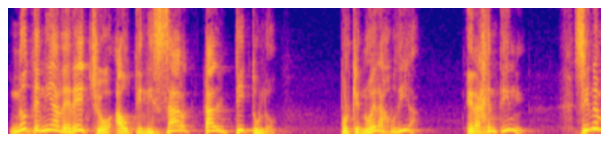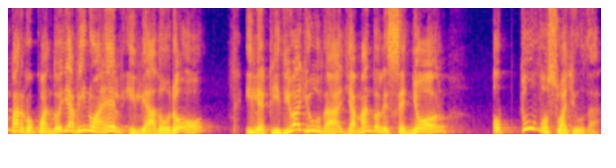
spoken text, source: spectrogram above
no tenía derecho a utilizar tal título, porque no era judía, era gentil. Sin embargo, cuando ella vino a él y le adoró y le pidió ayuda, llamándole Señor, obtuvo su ayuda.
